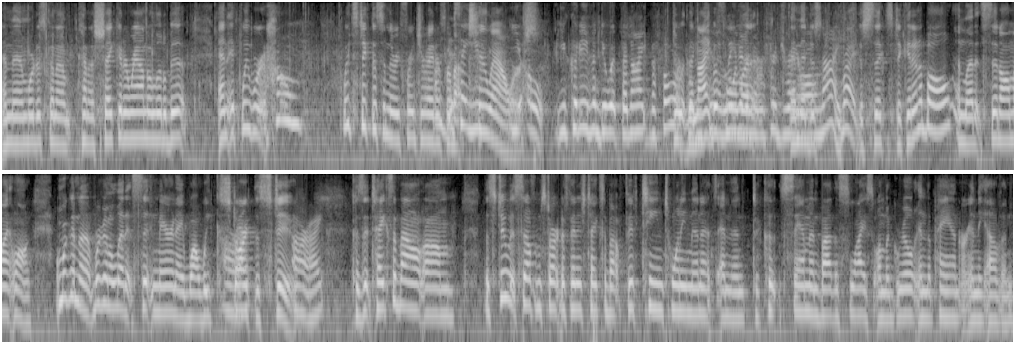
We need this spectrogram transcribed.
and then we're just going to kind of shake it around a little bit. And if we were at home, we'd stick this in the refrigerator for about two you- hours. You, oh, you could even do it the night before. do it the night before leave it in the refrigerator and then all just, night. Right, just stick, stick it in a bowl and let it sit all night long. And we're gonna we're gonna let it sit and marinate while we start right. the stew. All right. Because it takes about um, the stew itself from start to finish takes about 15 20 minutes, and then to cook salmon by the slice on the grill in the pan or in the oven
